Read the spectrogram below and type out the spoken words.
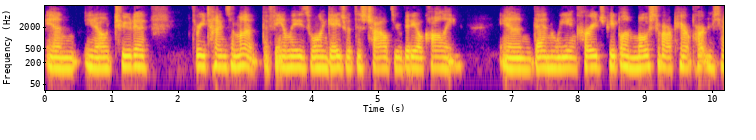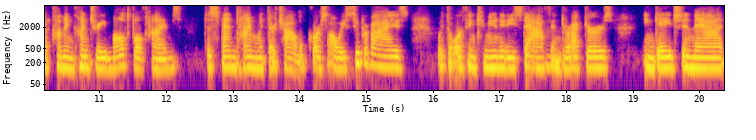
and you know two to three times a month the families will engage with this child through video calling and then we encourage people and most of our parent partners have come in country multiple times to spend time with their child. Of course, always supervised with the orphan community staff mm-hmm. and directors engaged in that.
